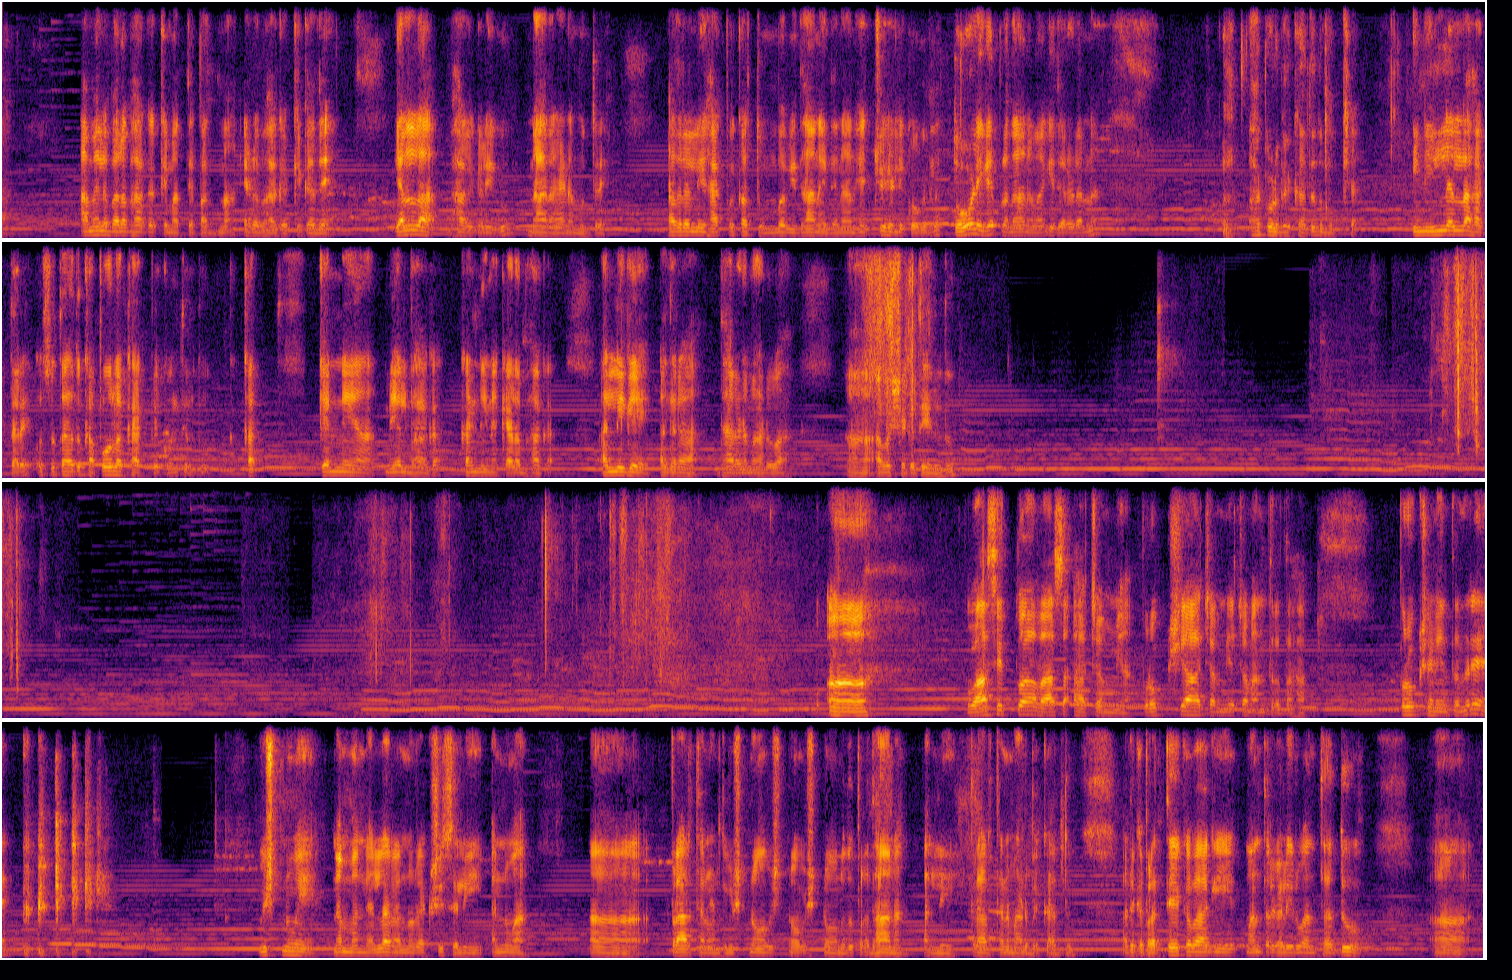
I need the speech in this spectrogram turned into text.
ಆಮೇಲೆ ಬಲಭಾಗಕ್ಕೆ ಮತ್ತೆ ಪದ್ಮ, ಎಡಭಾಗಕ್ಕೆ ಗದೆ. ಎಲ್ಲ ಭಾಗಗಳಿಗೂ ನಾರಾಯಣ ಮುದ್ರೆ. ಅದರಲ್ಲಿ ಹಾಕ್ಬೇಕಾದ ತುಂಬಾ ವಿಧಾನ ಇದೆ. ನಾನು ಹೆಚ್ಚು ಹೇಳಲಿಕ್ಕೆ ಹೋಗಿದ್ರೆ ತೋಳಿಗೆ ಪ್ರಧಾನವಾಗಿ ಇದೆರಡನ್ನ ಹಾಕೊಳ್ಬೇಕಾದದ್ದು ಮುಖ್ಯ. ಇನ್ನು ಇಲ್ಲೆಲ್ಲ ಹಾಕ್ತಾರೆ, ವಸ್ತುತಃ ಅದು ಕಪೋಲಕ್ಕೆ ಹಾಕ್ಬೇಕು ಅಂತಿರುದು ಕತ್ ಕೆನ್ನೆಯ ಮೇಲ್ಭಾಗ, ಕಣ್ಣಿನ ಕೆಳಭಾಗ, ಅಲ್ಲಿಗೆ ಅದರ ಧಾರಣ ಮಾಡುವ ಅವಶ್ಯಕತೆ ಇರುವುದು ವಾಸಿತ್ವ ವಾಸ ಆಚಮ್ಯ, ಪ್ರೋಕ್ಷ್ಯಾಚಮ್ಯ ಚ ಮಂತ್ರತಃ. ಪ್ರೋಕ್ಷಣೆ ಅಂತಂದ್ರೆ ವಿಷ್ಣುವೇ ನಮ್ಮನ್ನೆಲ್ಲರನ್ನು ರಕ್ಷಿಸಲಿ ಅನ್ನುವ ಆ, ಪ್ರಾರ್ಥನೆ ಮಾಡುದು ವಿಷ್ಣು ವಿಷ್ಣು ವಿಷ್ಣು ಅನ್ನೋದು ಪ್ರಧಾನ ಅಲ್ಲಿ ಪ್ರಾರ್ಥನೆ ಮಾಡಬೇಕಾದ್ದು. ಅದಕ್ಕೆ ಪ್ರತ್ಯೇಕವಾಗಿ ಮಂತ್ರಗಳಿರುವಂತಹದ್ದು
